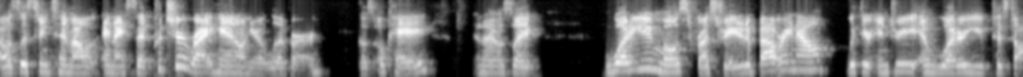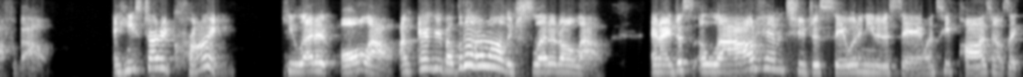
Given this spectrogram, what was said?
I was listening to him out and I said, put your right hand on your liver. He goes, okay. And I was like, what are you most frustrated about right now? With your injury and what are you pissed off about? And he started crying. He let it all out. I'm angry about blah, blah, blah. They just let it all out. And I just allowed him to just say what he needed to say. And once he paused, and I was like,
